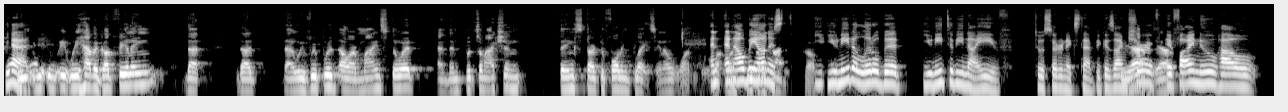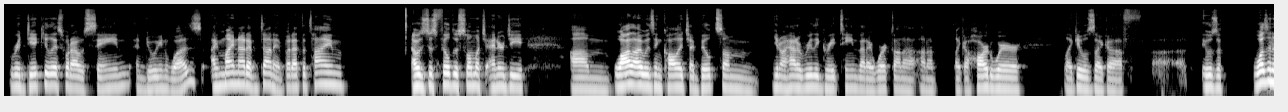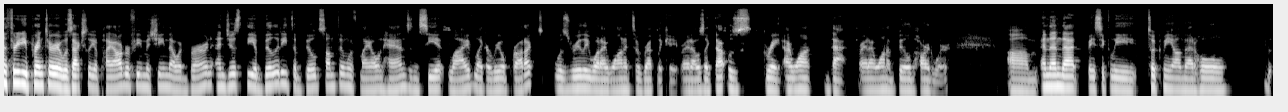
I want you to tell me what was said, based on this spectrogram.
Yeah, we, we, we have a gut feeling that that that if we put our minds to it and then put some action things start to fall in place you know one, and one, and i'll be honest time, so. you, you need a little bit you need to be naive to a certain extent because I'm Yeah, sure if, yeah. if I knew how ridiculous what I was saying and doing was, I might not have done it. But at the time, I was just filled with so much energy. Um, while I was in college, I built some, you know, I had a really great team that I worked on a on a like a hardware, like it was like a, uh, it was a wasn't a 3D printer. It was actually a pyrography machine that would burn. And just the ability to build something with my own hands and see it live like a real product was really what I wanted to replicate. Right. I was like, that was great. I want that. Right. I want to build hardware. Um, and then that basically took me on that whole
